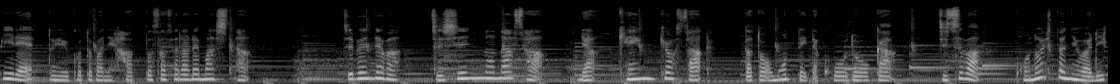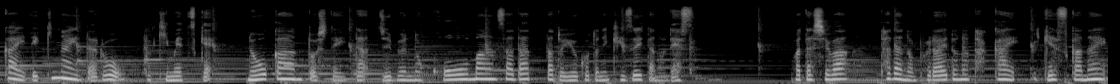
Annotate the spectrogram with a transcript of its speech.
比例という言葉にハッとさせられました。自分では自信のなさや謙虚さだと思っていた行動が実はこの人には理解できないだろうと決めつけノーカーンとしていた自分の高慢さだったということに気づいたのです。私はただのプライドの高いいけすかない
